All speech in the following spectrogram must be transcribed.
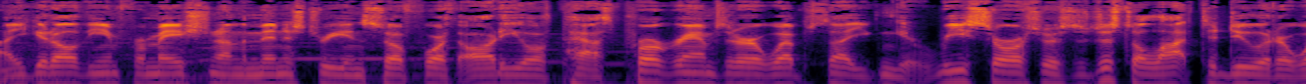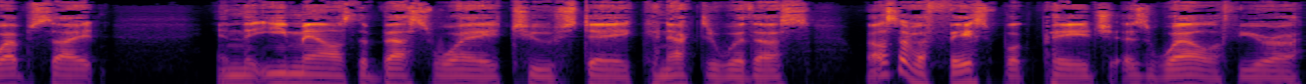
Uh, you get all the information on the ministry and so forth, audio of past programs at our website. You can get resources. There's just a lot to do at our website and the email is the best way to stay connected with us. We also have a Facebook page as well if you're a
